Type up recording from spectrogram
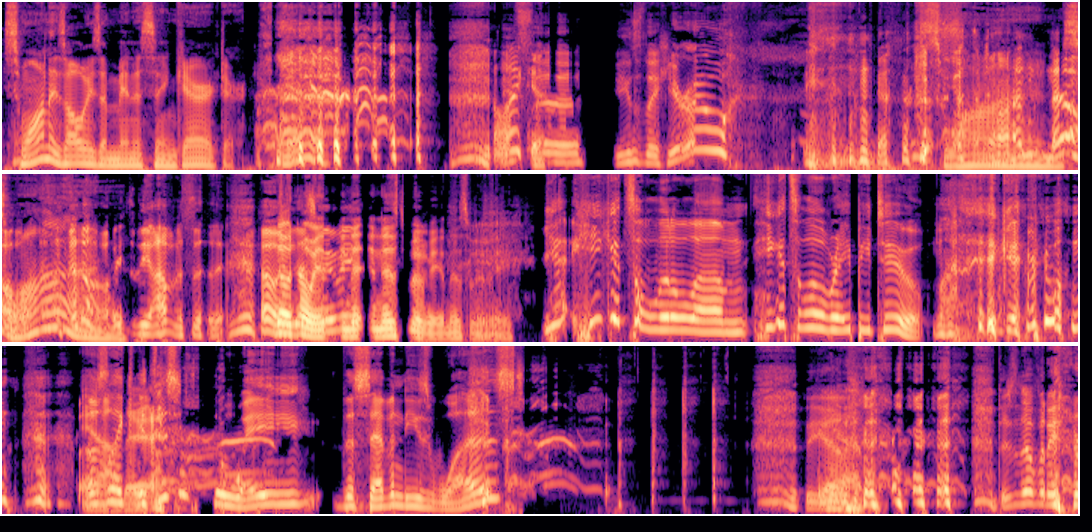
Swan is always a menacing character. Yeah. I like it. he's the hero. Swan. No, Swan. no, it's the opposite. Oh, no, in no, in, in, in this movie, in this movie. Yeah, he gets a little um he gets a little rapey too. Like everyone I was Yeah, like, is this just the way the 70s was? Yeah. There's nobody to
